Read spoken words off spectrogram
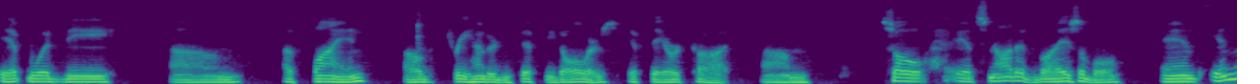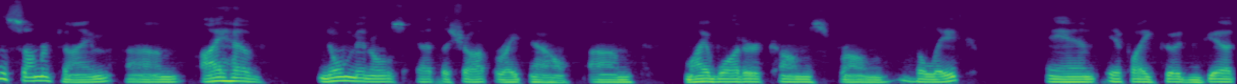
it would be um, a fine of $350 if they are caught. Um, so it's not advisable. And in the summertime, um, I have no minnows at the shop right now. Um, my water comes from the lake, and if I could get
